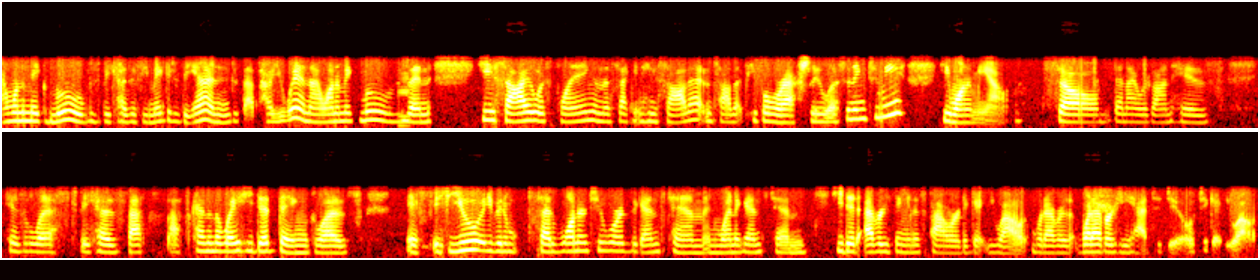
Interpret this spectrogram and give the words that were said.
I want to make moves because if you make it to the end, that's how you win. I want to make moves Mhm. and he saw I was playing and the second he saw that and saw that people were actually listening to me, he wanted me out. So then I was on his his list because that's that's kind of the way he did things was if if you even said one or two words against him and went against him, he did everything in his power to get you out, whatever whatever he had to do to get you out.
